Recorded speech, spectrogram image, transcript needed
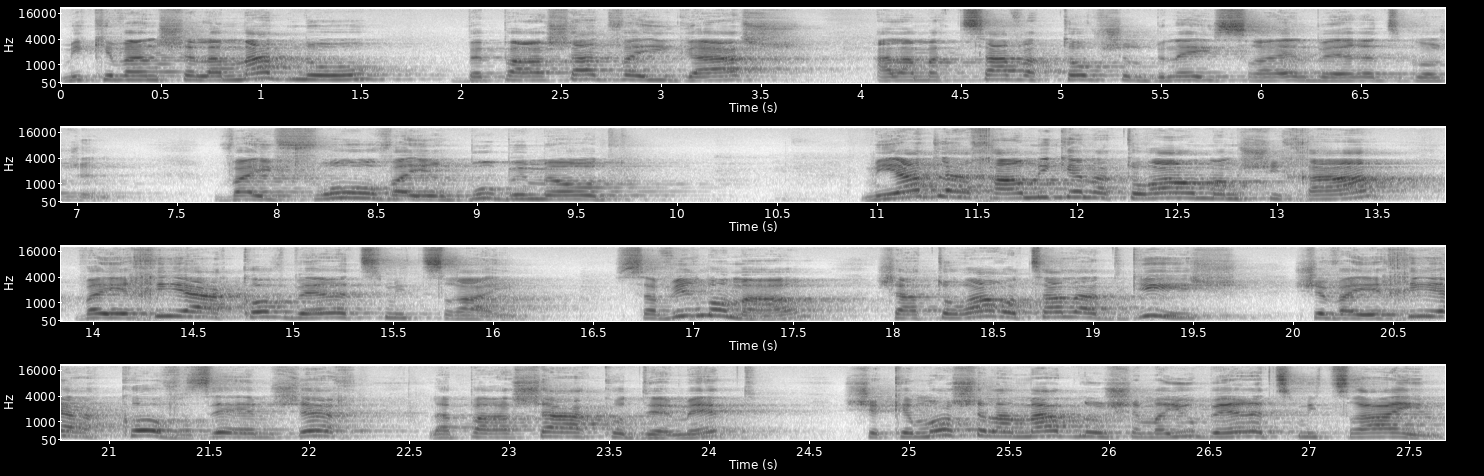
מכיוון שלמדנו בפרשת ויגש על המצב הטוב של בני ישראל בארץ גושן. ויפרו וירבו במאוד. מיד לאחר מכן התורה ממשיכה ויחי יעקב בארץ מצרים. סביר לומר שהתורה רוצה להדגיש שויחי יעקב זה המשך לפרשה הקודמת, שכמו שלמדנו שהם היו בארץ מצרים,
